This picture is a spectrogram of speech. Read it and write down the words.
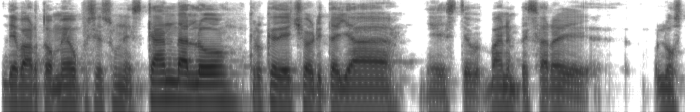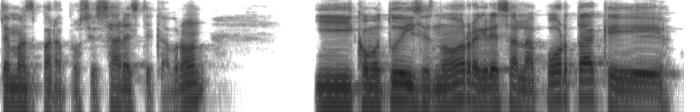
de Bartomeu pues es un escándalo. Creo que de hecho ahorita ya este, van a empezar eh, los temas para procesar a este cabrón. Y como tú dices, ¿no? Regresa a la porta que,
